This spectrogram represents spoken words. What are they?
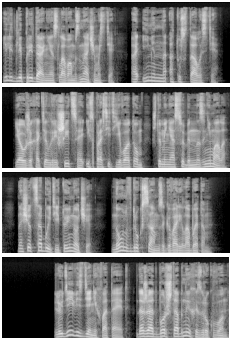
или для придания словам значимости, а именно от усталости. Я уже хотел решиться и спросить его о том, что меня особенно занимало, насчет событий той ночи, но он вдруг сам заговорил об этом. Людей везде не хватает, даже отбор штабных из рук вон.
